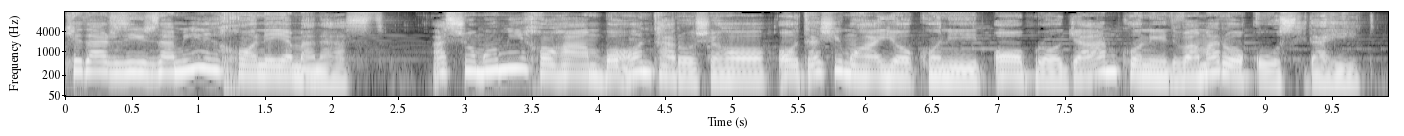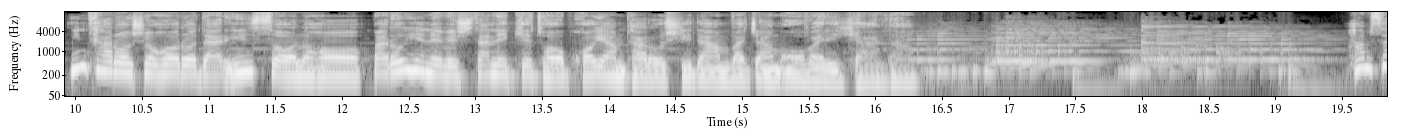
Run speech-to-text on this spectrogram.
که در زیرزمین خانه من است. از شما می خواهم با آن تراشه ها آتشی مهیا کنید آب را گرم کنید و مرا غسل دهید این تراشه ها را در این سالها برای نوشتن کتاب هایم تراشیدم و جمع آوری کردم همسر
